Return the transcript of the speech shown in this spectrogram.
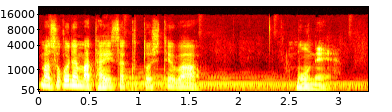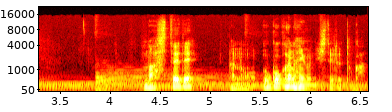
まあそこでまあ対策としてはもうねマステであの動かないようにしてるとか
